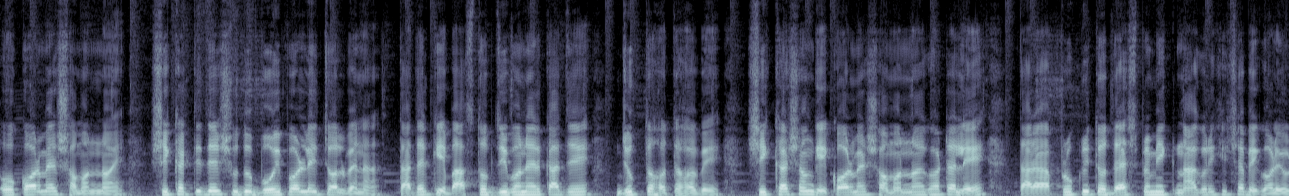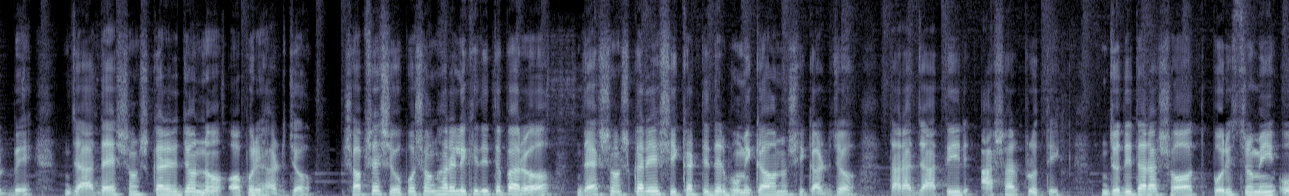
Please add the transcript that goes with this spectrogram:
ও কর্মের সমন্বয়। শিক্ষার্থীদের শুধু বই পড়লেই চলবে না, তাদেরকে বাস্তব জীবনের কাজে যুক্ত হতে হবে। শিক্ষার সঙ্গে কর্মের সমন্বয় ঘটালে তারা প্রকৃত দেশপ্রেমিক নাগরিক হিসাবে গড়ে উঠবে, যা দেশ সংস্কারের জন্য অপরিহার্য। সবশেষে উপসংহারে লিখে দিতে পারো, দেশ সংস্কারে শিক্ষার্থীদের ভূমিকা অনস্বীকার্য, তারা জাতির আশার প্রতীক। যদি তারা সৎ পরিশ্রমী ও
